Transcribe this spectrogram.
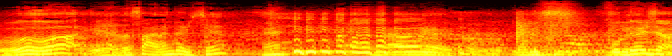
ഓ ഏതാ സാധനം കഴിച്ചേ? ഫുഡ് കഴിച്ചാ?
